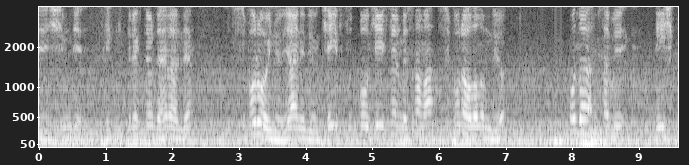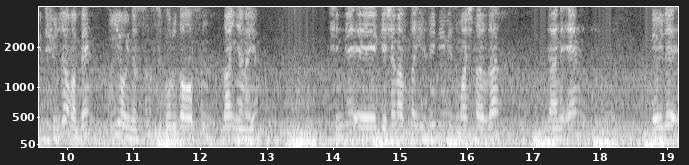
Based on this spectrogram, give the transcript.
e, şimdi teknik direktör de herhalde skoru oynuyor. Yani diyor keyif futbol keyif vermesin ama skoru alalım diyor. O da tabi değişik bir düşünce ama ben iyi oynasın, skoru da alsından yanayım. Şimdi e, geçen hafta izlediğimiz maçlarda yani en böyle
